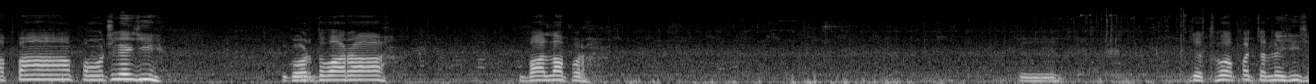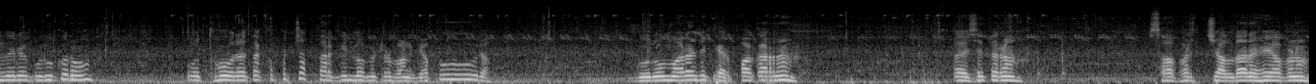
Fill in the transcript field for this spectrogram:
ਆਪਾਂ ਪਹੁੰਚ ਗਏ ਜੀ ਗੁਰਦੁਆਰਾ ਬਾਲਾਪੁਰ। ਤੇ ਜਿੱਥੋਂ ਆਪਾਂ ਚੱਲੇ ਸੀ ਸਵੇਰੇ ਗੁਰੂ ਘਰੋਂ, ਉੱਥੋਂ ਉਰੇ ਤੱਕ 75 ਕਿਲੋਮੀਟਰ ਬਣ ਗਿਆ ਪੂਰਾ। ਗੁਰੂ ਮਹਾਰਾਜ ਕਿਰਪਾ ਕਰਨ ਐਸੇ ਤਰ੍ਹਾਂ ਸਫ਼ਰ ਚੱਲਦਾ ਰਹੇ ਆਪਣਾ।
